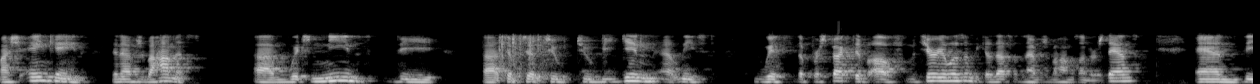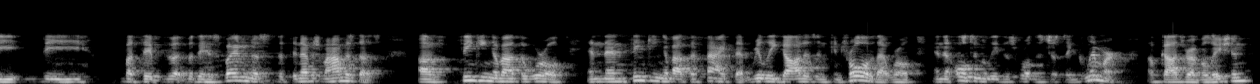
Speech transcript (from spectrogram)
Mash'ain Kain, the Nefesh Bahamas, um, which needs the uh, to, to, to, to begin at least with the perspective of materialism, because that's what the Nefesh Bahamas understands, and the the but the but the Hispaninus that the Nefesh Bahamas does of thinking about the world and then thinking about the fact that really God is in control of that world and that ultimately this world is just a glimmer of God's revelation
